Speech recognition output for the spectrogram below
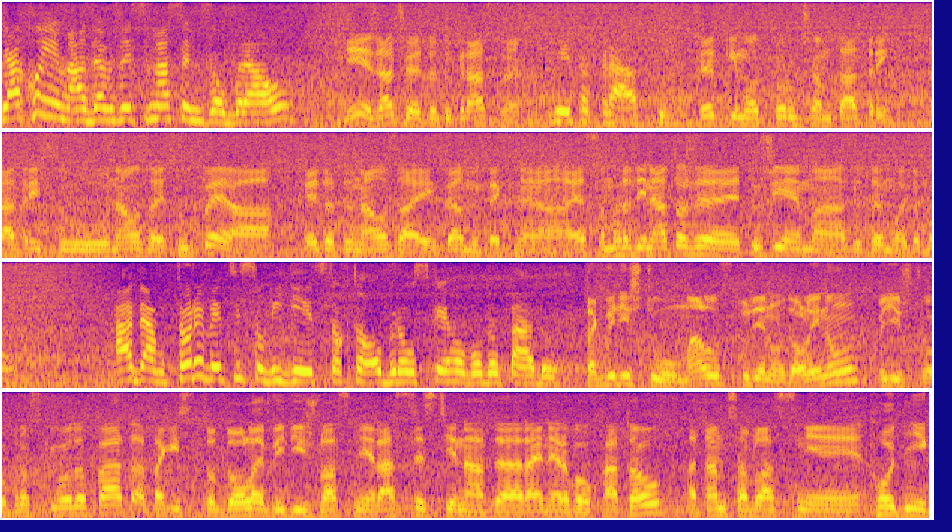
Ďakujem, Adam, že si ma sem zobral. Nie, za čo, je to tu krásne. Je to krásne. Všetkým odporúčam Tatry. Tatry sú naozaj super a je to tu naozaj veľmi pekné a ja som hrdý na to, že tu žijem a že to je môj domov. Adam, ktoré veci sú vidieť z tohto obrovského vodopádu? Tak vidíš tú malú studenú dolinu, vidíš tu obrovský vodopád a takisto dole vidíš vlastne raz ceste nad Rainerovou chatou a tam sa vlastne chodník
